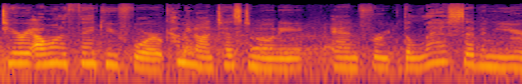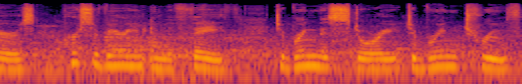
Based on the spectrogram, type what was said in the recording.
Terry, I want to thank you for coming on testimony and for the last seven years persevering in the faith to bring this story, to bring truth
